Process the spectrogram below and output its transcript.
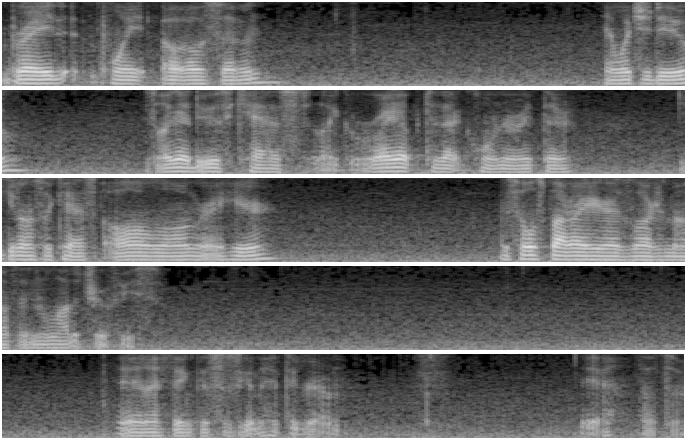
braid .007. And what you do is all you gotta do is cast like right up to that corner right there. You can also cast all along right here. This whole spot right here has a large mouth and a lot of trophies. And I think this is gonna hit the ground. Yeah, thought so.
